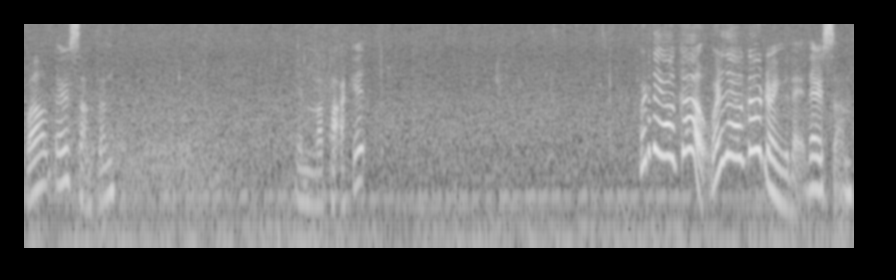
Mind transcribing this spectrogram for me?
Well, there's something in my pocket. Where do they all go? Where do they all go during the day? There's some.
